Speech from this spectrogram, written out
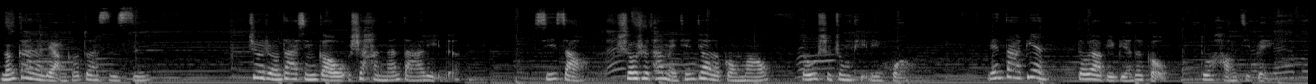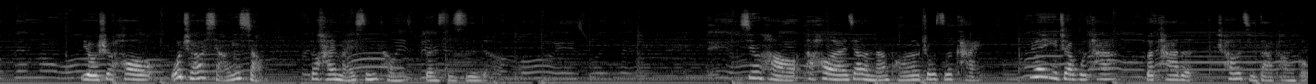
能盖了两个段思思。这种大型狗是很难打理的，洗澡、收拾它每天掉的狗毛都是重体力活，连大便都要比别的狗多好几倍。有时候我只要想一想，都还蛮心疼段思思的。幸好她后来交了男朋友周子凯，愿意照顾她和她的超级大胖狗。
